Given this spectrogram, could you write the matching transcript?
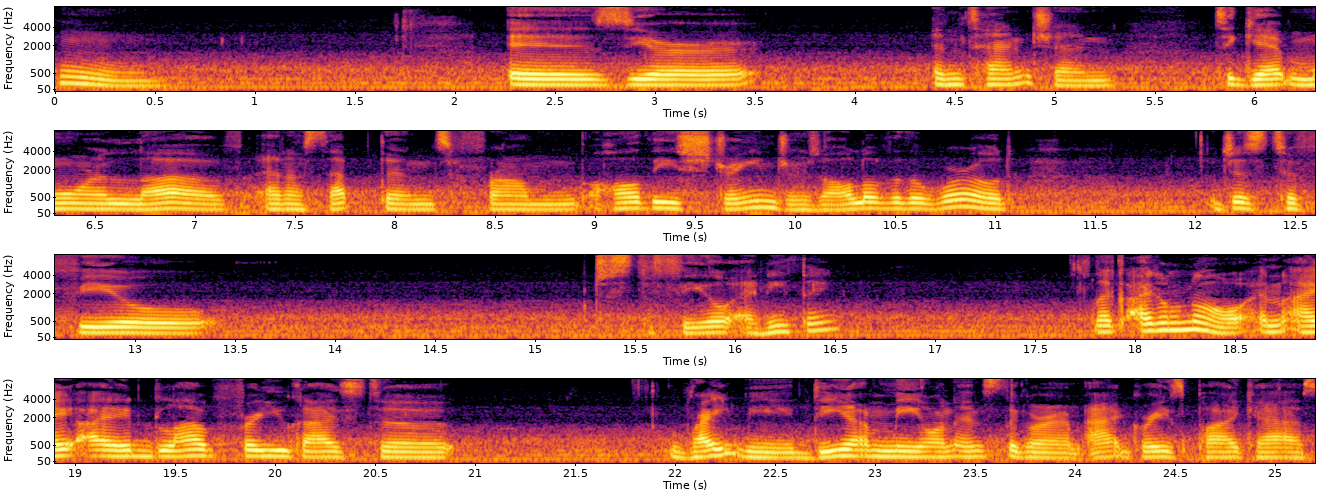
Hmm. Is your intention to get more love and acceptance from all these strangers all over the world just to feel feel anything? Like i don't know and i i'd love for you guys to write me dm me on instagram at grace podcast.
